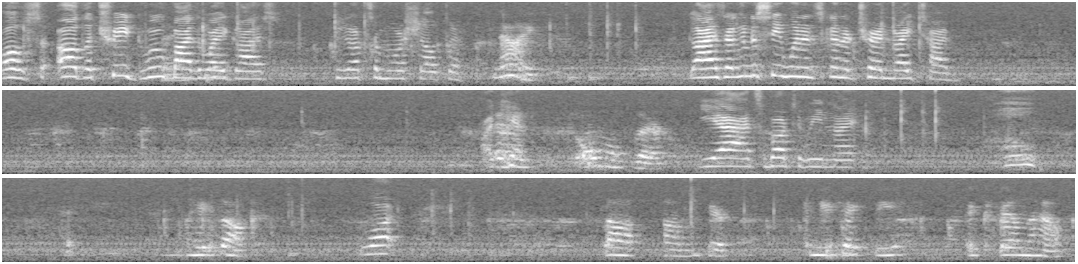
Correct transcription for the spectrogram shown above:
Oh, so, oh, the tree grew, by the way, guys. We got some more shelter. Nice. Guys, I'm gonna see when it's gonna turn nighttime. I can't. It's almost there. Yeah, it's about to be night. Oh, Hey, Sock. what? Uh, um, here. Can you take these? Expand the house.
